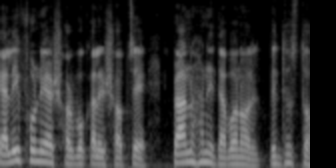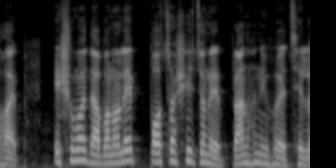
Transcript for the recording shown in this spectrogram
ক্যালিফোর্নিয়ার সর্বকালের সবচেয়ে প্রাণহানি দাবানল বিধ্বস্ত হয়। এ সময় দাবানলে পঁচাশি জনের প্রাণহানি হয়েছিল।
